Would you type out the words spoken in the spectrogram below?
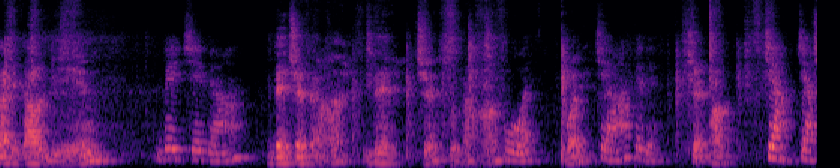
radical din BC pe A. BC pe A, BC supra A, Ori ori CA pe B. CA, CA, CA. C,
